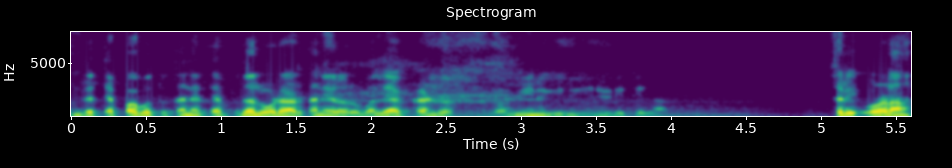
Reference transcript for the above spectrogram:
ಅಂದರೆ ತೆಪ್ಪ ಗೊತ್ತು ತಾನೆ, ತೆಪ್ಪದಲ್ಲಿ ಓಡಾಡ್ತಾನೆ ಇರೋರು ಬಲೆ ಹಾಕ್ಕೊಂಡು, ಮೀನು, ಗೀನು ಏನು ಹಿಡಿತಿಲ್ಲ. ಸರಿ ಹೊರಡೋಣ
